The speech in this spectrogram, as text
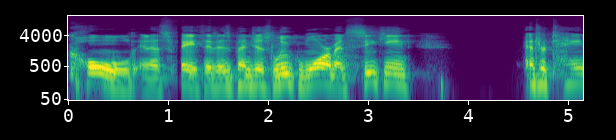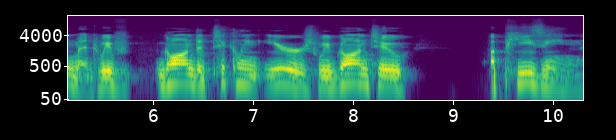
cold in its faith. It has been just lukewarm and seeking entertainment. We've gone to tickling ears. We've gone to appeasing.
